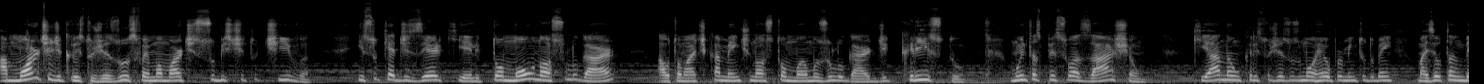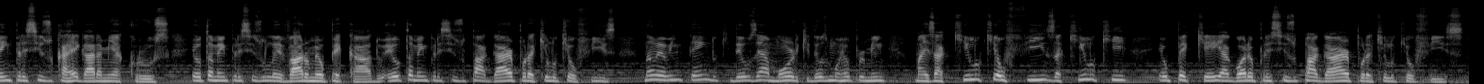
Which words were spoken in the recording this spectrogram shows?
A morte de Cristo Jesus foi uma morte substitutiva. Isso quer dizer que ele tomou o nosso lugar, automaticamente nós tomamos o lugar de Cristo. Muitas pessoas acham que, ah, não, Cristo Jesus morreu por mim, tudo bem, mas eu também preciso carregar a minha cruz, eu também preciso levar o meu pecado, eu também preciso pagar por aquilo que eu fiz. Não, eu entendo que Deus é amor, que Deus morreu por mim, mas aquilo que eu fiz, aquilo que eu pequei, agora eu preciso pagar por aquilo que eu fiz.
